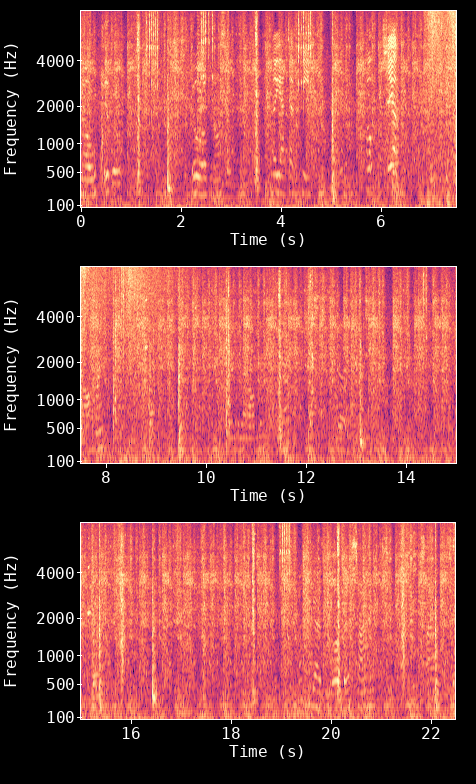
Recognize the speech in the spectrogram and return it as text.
No, it will. It'll open also. No, you have to have a key. Oh, I see ya. Did you get that offering? Remember that offering you put out? Broken offering. Don't you guys love that silence? Silence is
